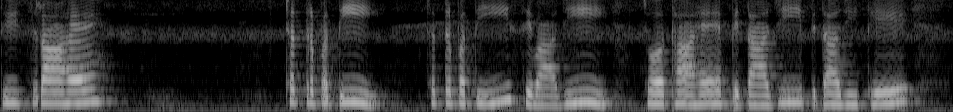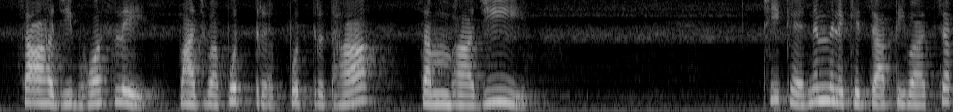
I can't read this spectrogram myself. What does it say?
तीसरा है छत्रपति। छत्रपति शिवाजी। चौथा है पिताजी। पिताजी थे शाहजी भोसले। पांचवा पुत्र पुत्र था संभाजी। ठीक है, निम्नलिखित जातिवाचक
